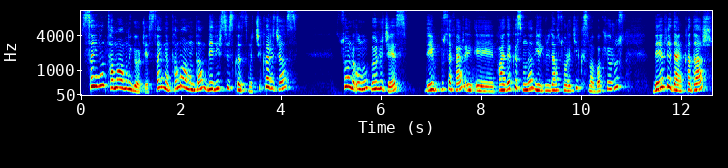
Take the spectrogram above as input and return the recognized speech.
Sayının tamamını göreceğiz. Sayının tamamından devirsiz kısmı çıkaracağız. Sonra onu böleceğiz. Bu sefer e, payda kısmına virgülden sonraki kısma bakıyoruz. Devreden kadar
